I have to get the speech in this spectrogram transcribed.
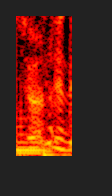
Johnny di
